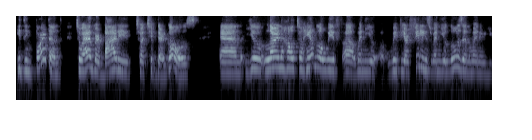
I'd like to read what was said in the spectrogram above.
It's important to everybody to achieve their goals. And you learn how to handle with uh, when you with your feelings when you lose and when you,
